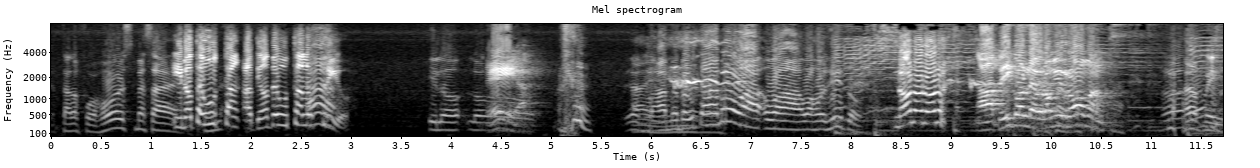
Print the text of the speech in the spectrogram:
Está los Four Horsemen. ¿sabes? ¿Y no te gustan? ¿A ti no te gustan los Ah. tríos? Y lo, lo, lo- ¿A mí me gusta a mí o a, o a, o a Jorgito? No, no, no. no. A ti con LeBron y Roman. Papi,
